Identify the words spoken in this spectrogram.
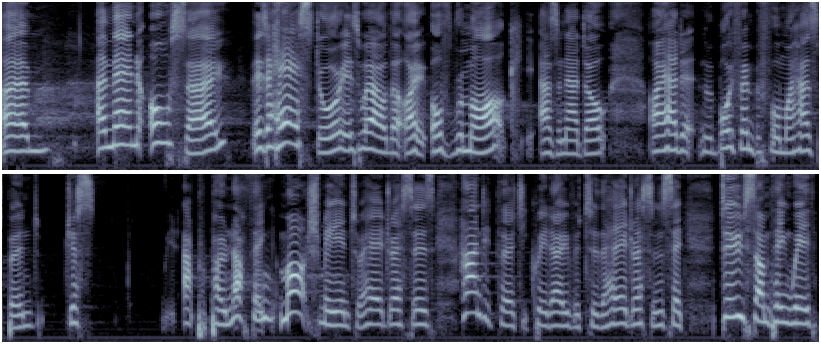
Um, and then also, there's a hair story as well that I, of remark as an adult. I had a, a boyfriend before my husband, just apropos nothing, marched me into a hairdresser's, handed 30 quid over to the hairdresser and said, Do something with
